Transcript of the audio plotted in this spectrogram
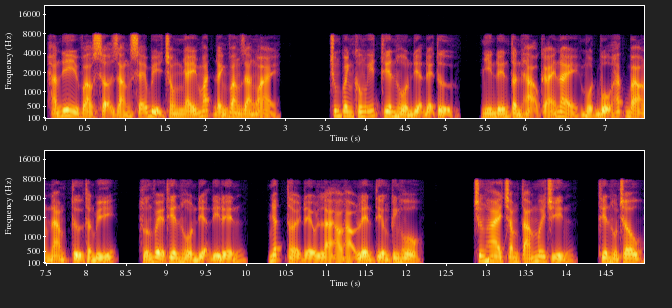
Hắn đi vào sợ rằng sẽ bị trong nháy mắt đánh văng ra ngoài. Trung quanh không ít thiên hồn điện đệ tử, nhìn đến tần hạo cái này một bộ hắc bảo nam tử thần bí, hướng về thiên hồn điện đi đến, nhất thời đều là hào hào lên tiếng kinh hô. chương 289, Thiên Hồn Châu.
